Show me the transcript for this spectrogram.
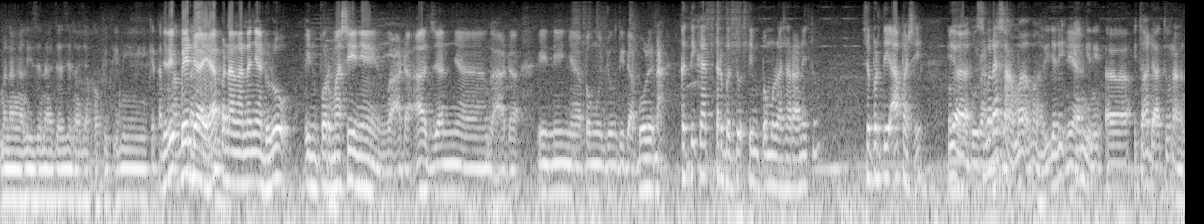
menangani jenazah-jenazah Covid ini. Kita Jadi beda ya ini. penanganannya dulu informasinya nggak ada azannya nggak ada ininya pengunjung tidak boleh. Nah ketika terbentuk tim pemulasaraan itu seperti apa sih? Iya, sebenarnya sama Bang Adi. Jadi Iya. kan gini, eh, itu ada aturan.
